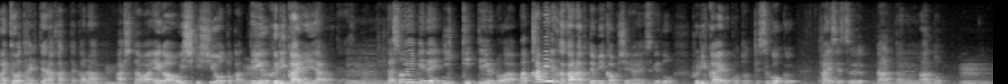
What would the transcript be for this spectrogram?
が今日は足りてなかったから、うん。明日は笑顔を意識しようとかっていう振り返りになるわけです、うん。だからそういう意味で日記っていうのは、まあ、紙で書かなくてもいいかもしれないですけど振り返ることってすごく大切なんだろうなとうん。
